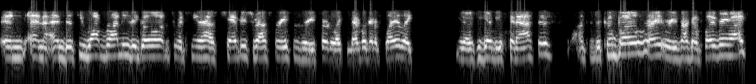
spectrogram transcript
And and and does he want Bronny to go up to a team that has championship aspirations, where he's sort of like never going to play? Like you know, is he going to be Thanasis Antetokounmpo, right, where he's not going to play very much,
